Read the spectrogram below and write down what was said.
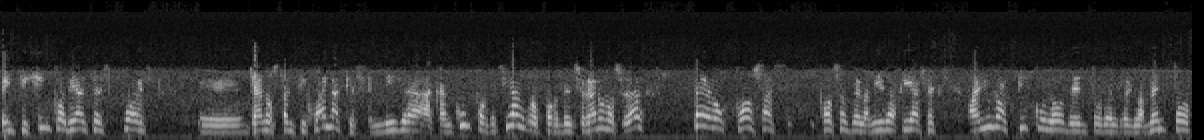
25 eh, días después eh, ya no está en Tijuana, que se migra a Cancún, por decir algo, por mencionar una ciudad, pero cosas, cosas de la vida, fíjate, hay un artículo dentro del reglamento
